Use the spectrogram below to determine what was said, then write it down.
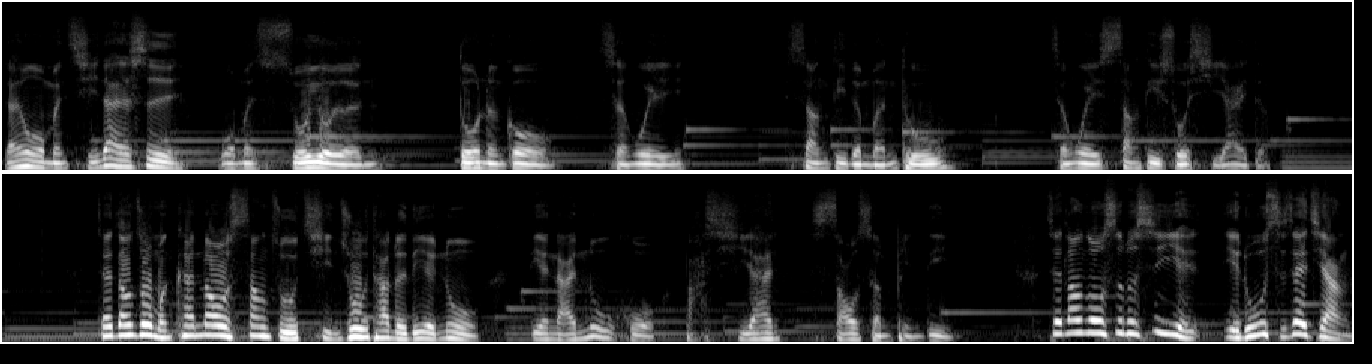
然后我们期待的是，我们所有人都能够成为上帝的门徒，成为上帝所喜爱的。在当中，我们看到上主倾出他的烈怒，点燃怒火，把西安烧成平地。在当中，是不是也也如此在讲，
